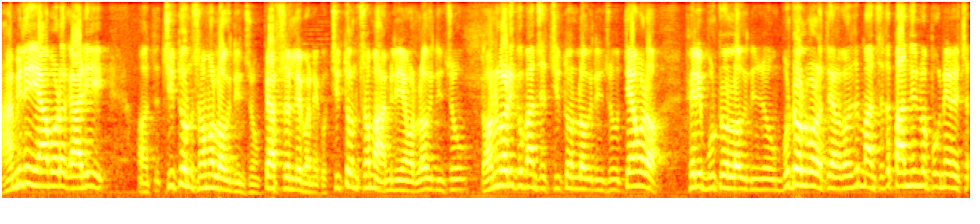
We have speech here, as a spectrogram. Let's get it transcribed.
हामीले यहाँबाट गाडी चितवनसम्म लगिदिन्छौँ। प्याप्सनले भनेको चितवनसम्म हामीले यहाँबाट लगिदिन्छौँ। धनगढीको मान्छे चितवन लगिदिन्छौँ। त्यहाँबाट फेरि बुटोल लगिदिन्छौँ। बुटोलबाट त्यहाँ मान्छे त पाँच दिनमा पुग्ने रहेछ।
